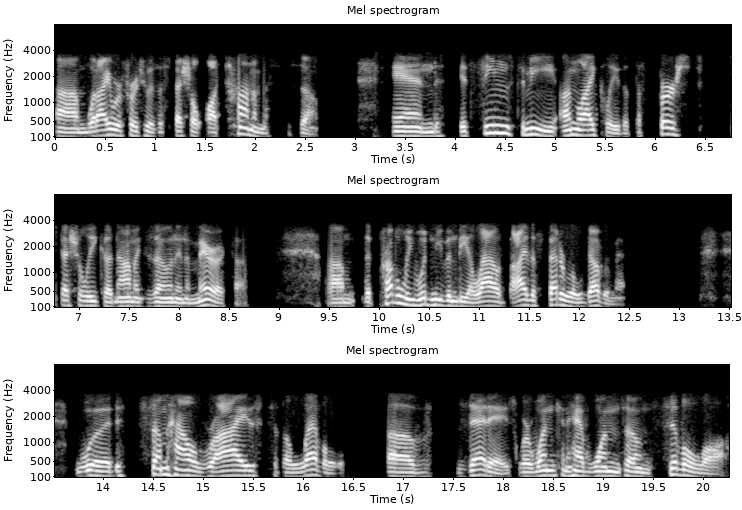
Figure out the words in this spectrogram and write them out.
um, what I refer to as a special autonomous zone. And it seems to me unlikely that the first special economic zone in America um, that probably wouldn't even be allowed by the federal government would somehow rise to the level of ZEDEs, where one can have one's own civil law,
